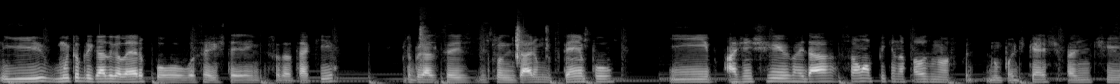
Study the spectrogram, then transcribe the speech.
E muito obrigado, galera, por vocês terem estado até aqui. Muito obrigado por vocês disponibilizarem muito tempo. E a gente vai dar só uma pequena pausa no, no podcast pra gente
